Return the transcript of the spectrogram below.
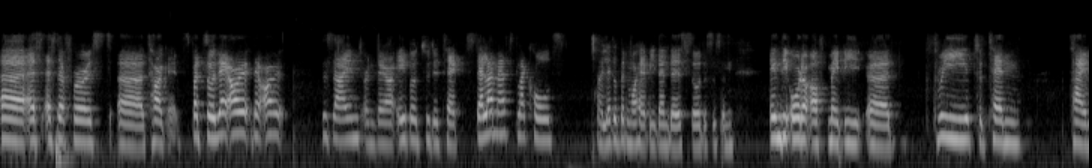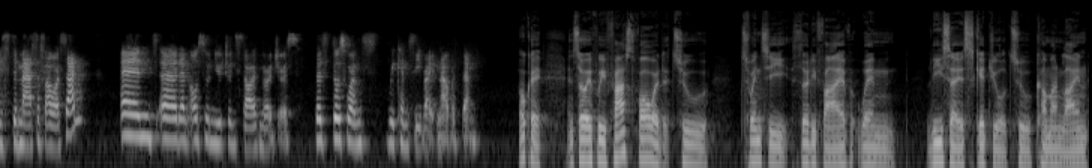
uh, as as their first uh, targets. But so they are they are designed and they are able to detect stellar mass black holes, a little bit more heavy than this. So this is in in the order of maybe uh, three to ten times the mass of our sun, and uh, then also neutron star mergers. Those ones we can see right now with them. Okay, and so if we fast forward to 2035 when LISA is scheduled to come online.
